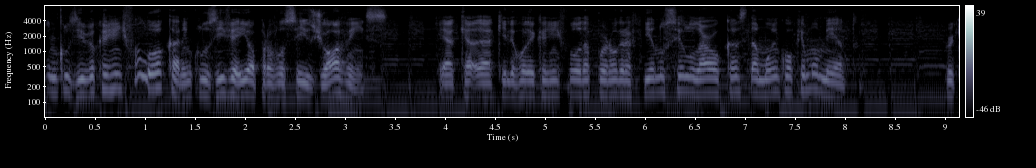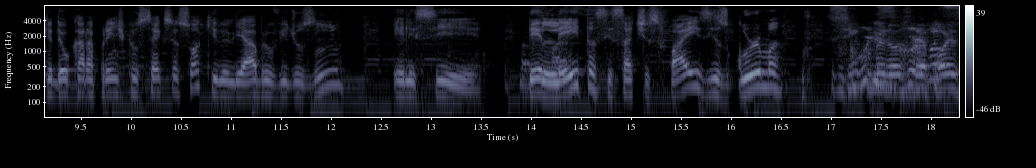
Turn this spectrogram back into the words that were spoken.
inclusive, é o que a gente falou, cara. Inclusive aí, ó, pra vocês jovens, é, é aquele rolê que a gente falou da pornografia no celular ao alcance da mão em qualquer momento. Porque daí o cara aprende que o sexo é só aquilo. Ele abre o videozinho, ele se deleita, se satisfaz, esgurma. Cinco minutos depois,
